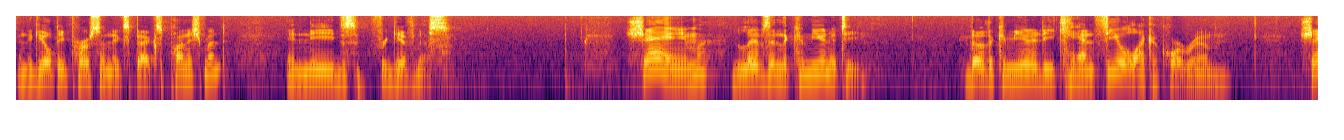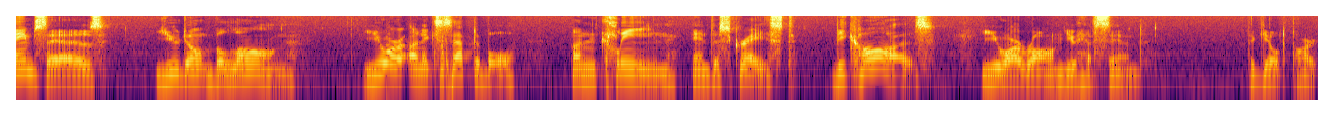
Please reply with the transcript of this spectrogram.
And the guilty person expects punishment and needs forgiveness. Shame lives in the community, though the community can feel like a courtroom. Shame says, You don't belong. You are unacceptable unclean and disgraced because you are wrong, you have sinned. The guilt part.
